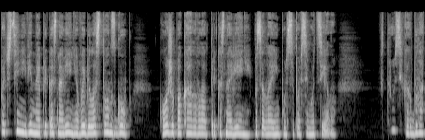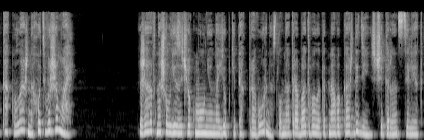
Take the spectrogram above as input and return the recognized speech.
Почти невинное прикосновение выбило стон с губ. Кожу покалывало от прикосновений, посылая импульсы по всему телу. В трусиках было так влажно, хоть выжимай. Жаров нашел язычок-молнию на юбке так проворно, словно отрабатывал этот навык каждый день с 14 лет.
